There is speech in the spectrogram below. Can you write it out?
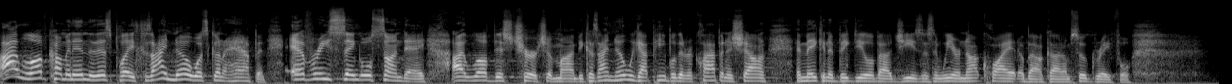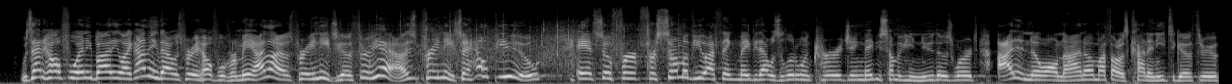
I love coming into this place because I know what's going to happen. Every single Sunday, I love this church of mine because I know we got people that are clapping and shouting and making a big deal about Jesus, and we are not quiet about God. I'm so grateful. Was that helpful anybody? Like, I think that was pretty helpful for me. I thought it was pretty neat to go through. Yeah, it was pretty neat. So help you. And so for, for some of you, I think maybe that was a little encouraging. Maybe some of you knew those words. I didn't know all nine of them. I thought it was kind of neat to go through.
